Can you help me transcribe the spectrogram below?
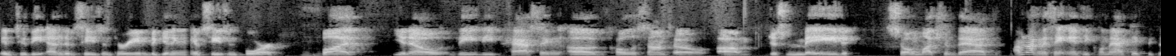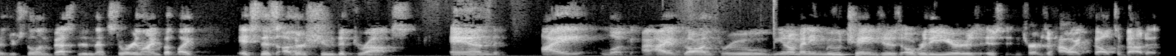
into the end of season three and beginning of season 4 But you know, the the passing of Colasanto um, just made so much of that. I'm not going to say anticlimactic because you're still invested in that storyline, but like it's this other shoe that drops, and I look. I, I've gone through you know many mood changes over the years, is in terms of how I felt about it.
